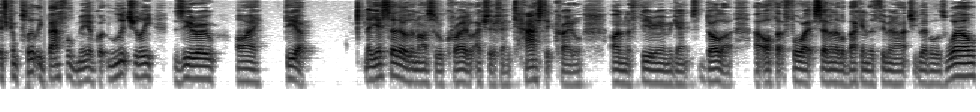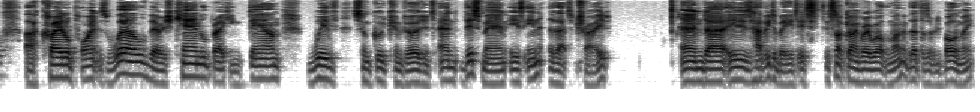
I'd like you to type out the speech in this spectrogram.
It's completely baffled me. I've got literally zero idea. Now, yesterday there was a nice little cradle, actually a fantastic cradle on Ethereum against dollar uh, off that 487 level back into the Fibonacci level as well. Uh, cradle point as well, bearish candle breaking down with some good convergence. And this man is in that trade and uh, is happy to be. It's, it's, it's not going very well at the moment, but that doesn't really bother me.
